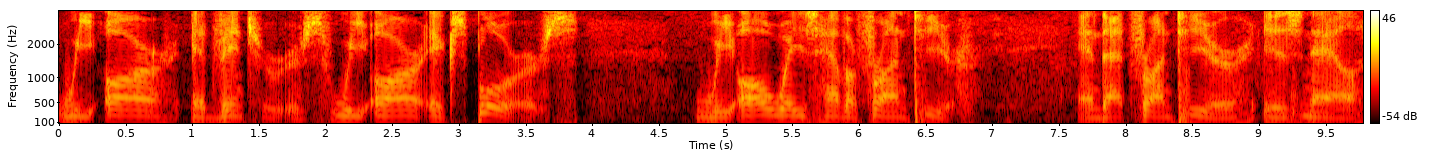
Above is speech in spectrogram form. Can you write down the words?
we are adventurers, we are explorers we always have a frontier. And that frontier is now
